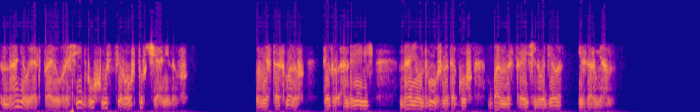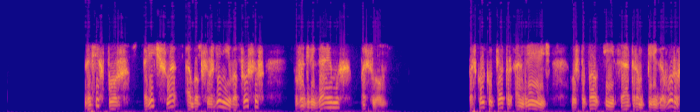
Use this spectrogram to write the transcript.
нанял и отправил в Россию двух мастеров-турчанинов. Вместо османов Петр Андреевич нанял двух знатоков банно-строительного дела из армян. До сих пор речь шла об обсуждении вопросов, выдвигаемых послом. Поскольку Петр Андреевич выступал инициатором переговоров,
